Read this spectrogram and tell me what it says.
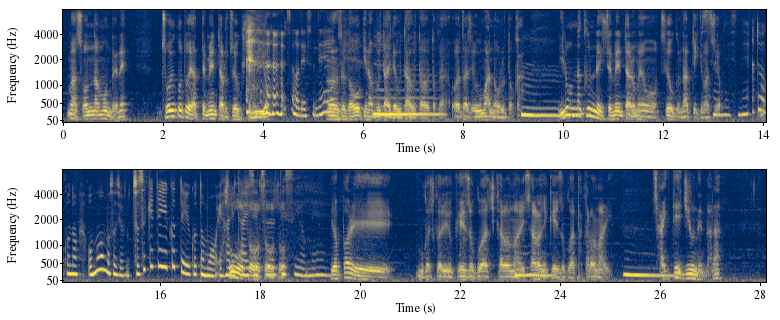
まあそんなもんでねそういうことをやってメンタル強くしてもいいよ、そうですね、うん、それから大きな舞台で歌う歌うとか私馬乗るとかうん。いろんな訓練してメンタル面を強くなっていきますよ。そうですね。あとはこの思うもそうですけど続けていくっていうこともやはり大そうそうそうそう。切ですよねやっぱり昔から言う継続は力なり、さらに継続は宝なり、うん。最低10年だな、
